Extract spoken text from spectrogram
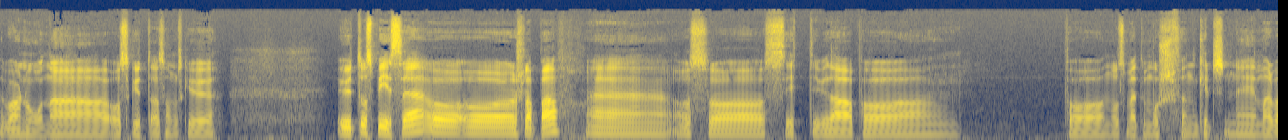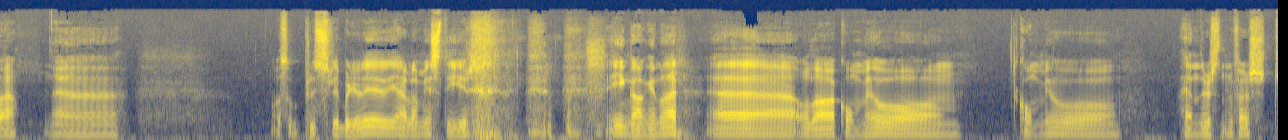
det var noen av oss gutta som skulle ut og spise og, og slappe av. Eh, og så sitter vi da på på noe som heter Morsfun Kitchen i Marbella. Eh, og så plutselig blir det jævla mye styr i inngangen der. Eh, og da kommer jo kom jo Henderson først,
